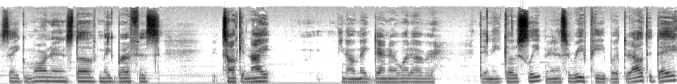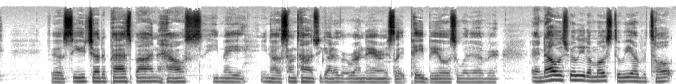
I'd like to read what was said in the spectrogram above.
say good morning and stuff, make breakfast, talk at night, you know, make dinner, or whatever then he'd go to sleep and it's a repeat. But throughout the day, we'll see each other pass by in the house. He may, you know, sometimes we gotta go run errands, like pay bills or whatever. And that was really the most that we ever talked.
